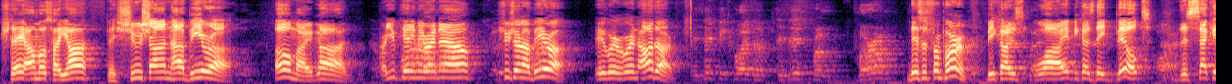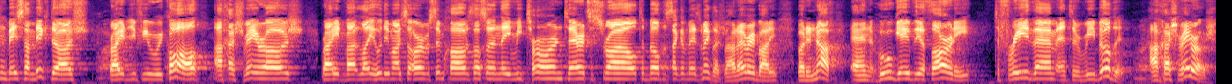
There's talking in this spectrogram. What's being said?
Shtei Amos Haya Beshushan Habira. Oh my God. Are you kidding me right now? Shushan Habira. Eh, we're, we're in Adar. Is it because of, is this from Purim? This is from Purim. Because, why? Because they built the second base on Mikdash, right? If you recall, Achashverosh, right? And they returned to Eretz Israel to build the second base of Mikdash. Not everybody, but enough. And who gave the authority to free them and to rebuild it? Achashverosh.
